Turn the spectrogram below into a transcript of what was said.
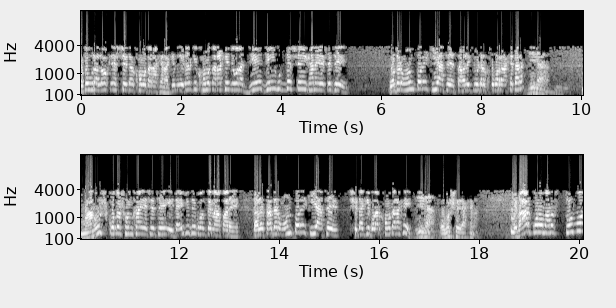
কতগুলা লোক এসছে এটার ক্ষমতা রাখে না। কিন্তু এটার কি ক্ষমতা রাখে যে ওরা যে যেই উদ্দেশ্যে এখানে এসেছে ওদের অন্তরে কি আছে তাহলে কি ওটার খবর রাখে তারা? মানুষ কত সংখ্যায় এসেছে এটাই যদি বলতে না পারে তাহলে তাদের অন্তরে কি আছে সেটা কি বলার ক্ষমতা রাখে? অবশ্যই রাখে না। এবার কোন মানুষ তবুও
